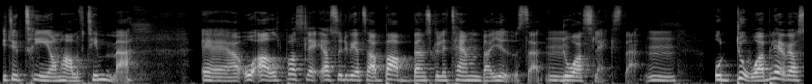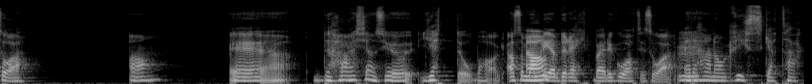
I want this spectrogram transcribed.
I typ tre och en halv timme. Eh, och allt bara släck, alltså du vet såhär, Babben skulle tända ljuset, Mm. då släcks det. Och då blev jag så, ja, eh, det här känns ju jätteobehagligt. Alltså man Ja. blev direkt, började gå till så, är det här någon rysk attack?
